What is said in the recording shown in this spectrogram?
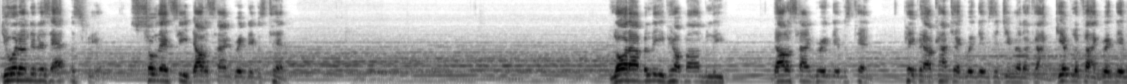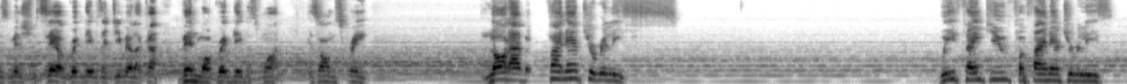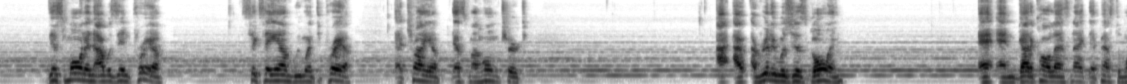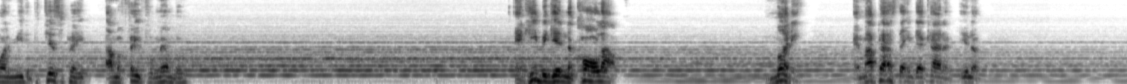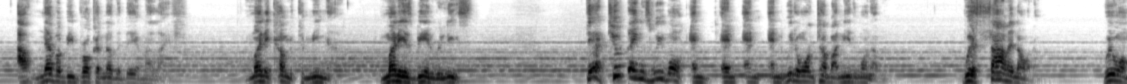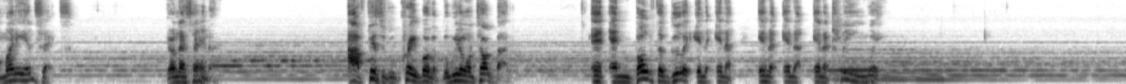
Do it under this atmosphere. Sow that seed, dollar sign Greg Davis 10. Lord, I believe, help my unbelief. Dollar sign Greg Davis 10. PayPal, contact Greg Davis at gmail.com. Givelify, Greg Davis Ministry. Zelle, Greg Davis at gmail.com. Venmo, Greg Davis 1. It's on the screen. Lord, I financial release. We thank you for financial release. This morning I was in prayer. 6 a.m. We went to prayer at Triumph. That's my home church. I, I, I really was just going and, and got a call last night that Pastor wanted me to participate. I'm a faithful member. And he began to call out money. And my pastor ain't that kind of, you know, I'll never be broke another day in my life. Money coming to me now. Money is being released. There are two things we want, and and and and we don't want to talk about neither one of them. We're silent on them. We want money and sex. You're not saying that. Our physical crave both, but we don't want to talk about it. And and both are good in in a in a in a in a clean way.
